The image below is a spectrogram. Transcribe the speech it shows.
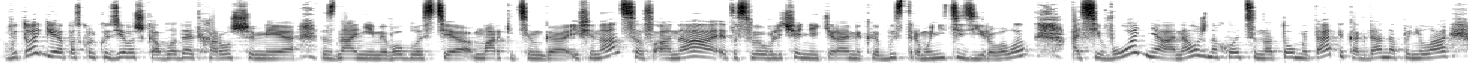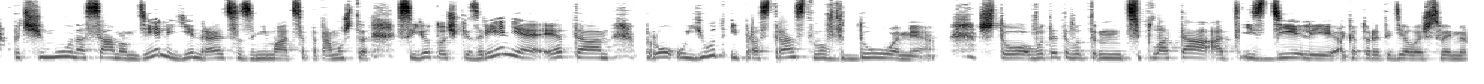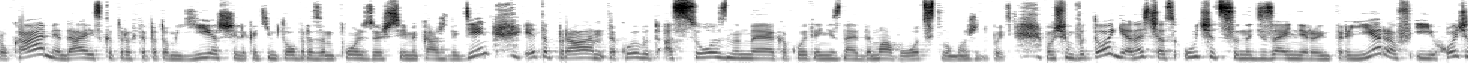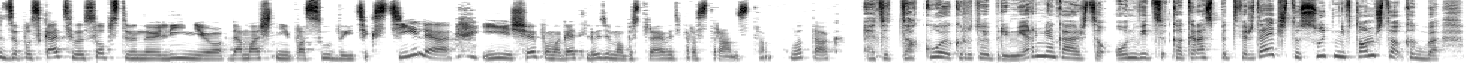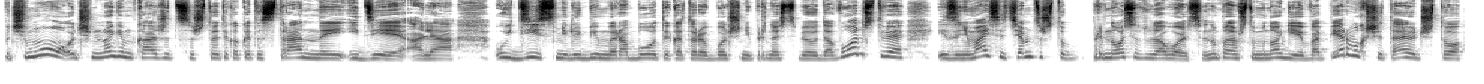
В итоге, поскольку девушка обладает хорошими знаниями в области маркетинга и финансов, она это свое увлечение керамикой быстро монетизировала, а сегодня она уже находится на том этапе, когда она поняла, почему на самом деле ей нравится заниматься, потому что с ее точки зрения это про уют и пространство в доме, что вот это вот теплота от изделий, которые ты делаешь своими руками, да, из которых ты потом ешь или каким-то образом пользуешься ими каждый день, это про такое вот осознанное какое-то, не знаю, домоводство, может быть. В общем, в итоге она сейчас учится на дизайнера интерьеров и хочет запускать свою собственную линию домашней посуды и текстиля, и еще и помогать людям обустраивать пространство. Вот так. Это такой крутой пример, мне кажется. Он ведь как раз подтверждает, что суть не в том, что как бы почему очень многим кажется, что это какая-то странная идея, а уйди с нелюбимой работы, которая больше не приносит тебе удовольствия, и занимайся тем, что приносит удовольствие. Ну, потому что многие, во-первых, считают, что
